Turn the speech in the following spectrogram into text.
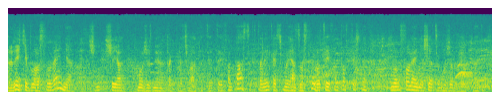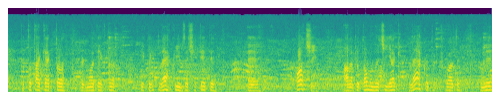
велике благословення, що, я можу з ними так працювати. Це, це фантастика, це не якась моя заслуга, це фантастичне благословення, що я це можу робити. Тобто так, як то, так мовити, як то як легко їм зачепити е, очі, але потім, значить, як легко так сказати, вони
